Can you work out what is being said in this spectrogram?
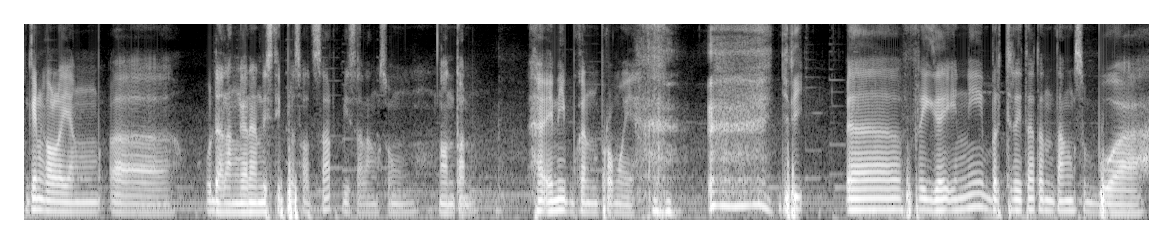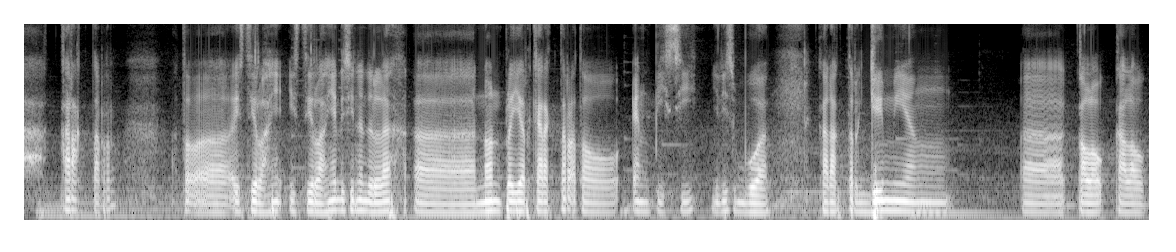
mungkin kalau yang uh, udah langganan Disney Plus Hotstar bisa langsung nonton. ini bukan promo ya. Jadi uh, Free Guy ini bercerita tentang sebuah karakter atau uh, istilahnya istilahnya di sini adalah uh, eh, non player character atau NPC. Jadi sebuah karakter game yang uh, kalau kalau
